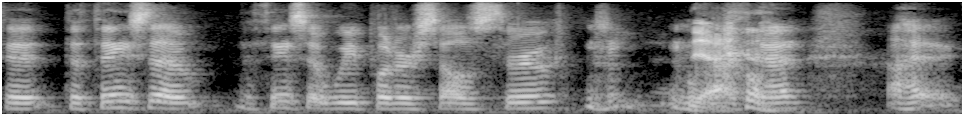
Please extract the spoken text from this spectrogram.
the, the things that the things that we put ourselves through. Yeah. back then, I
